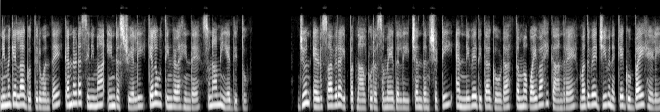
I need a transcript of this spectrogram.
ನಿಮಗೆಲ್ಲ ಗೊತ್ತಿರುವಂತೆ ಕನ್ನಡ ಸಿನಿಮಾ ಇಂಡಸ್ಟ್ರಿಯಲ್ಲಿ ಕೆಲವು ತಿಂಗಳ ಹಿಂದೆ ಸುನಾಮಿ ಎದ್ದಿತ್ತು. ಜೂನ್ ಎರಡು ಸಾವಿರ ಇಪ್ಪತ್ನಾಲ್ಕರ ಸಮಯದಲ್ಲಿ ಚಂದನ್ ಶೆಟ್ಟಿ ಅಂಡ್ ನಿವೇದಿತಾ ಗೌಡ ತಮ್ಮ ವೈವಾಹಿಕ ಅಂದ್ರೆ ಮದುವೆ ಜೀವನಕ್ಕೆ ಗುಡ್ ಬೈ ಹೇಳಿ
